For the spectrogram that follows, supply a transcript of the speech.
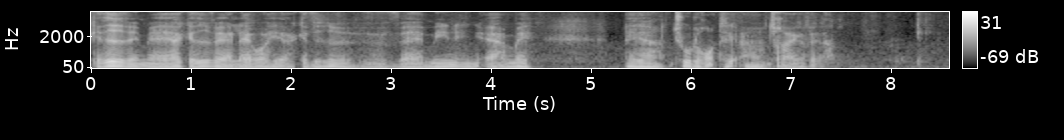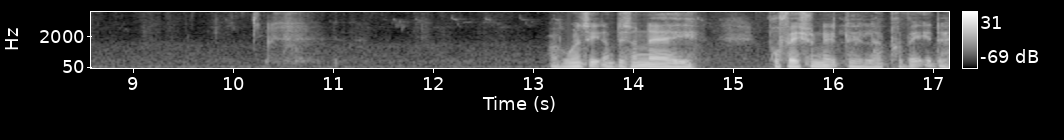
kan vide, hvem jeg er, kan vide, hvad jeg laver her, kan vide, hvad meningen er med, at jeg tuller rundt her og trækker vejret. Og uanset om det sådan er i professionelle eller private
